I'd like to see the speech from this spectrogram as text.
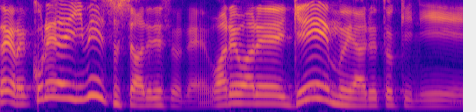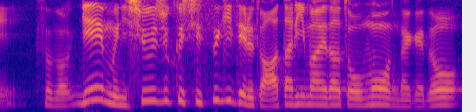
だからこれはイメージとしてはあれですよね。我々ゲームやるときにそのゲームに習熟しすぎてると当たり前だと思うんだけど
